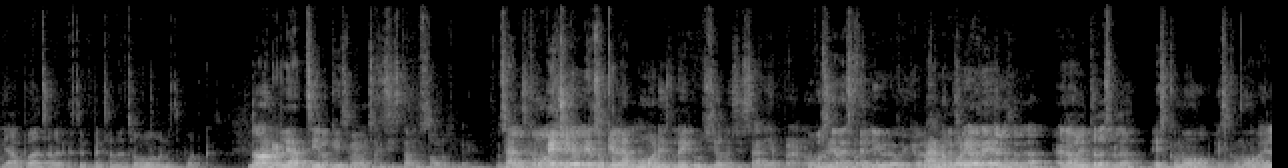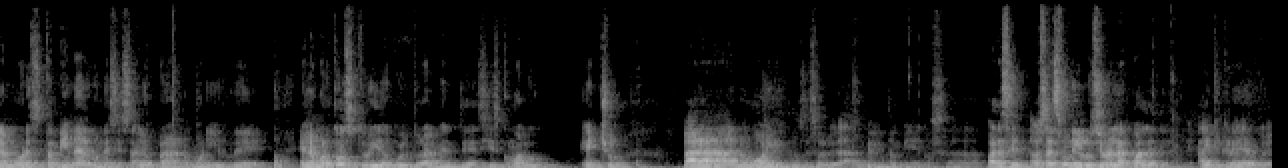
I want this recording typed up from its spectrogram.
ya puedan saber que estoy pensando en Soburgo en este podcast. No, en realidad sí, lo que decimos es que sí estamos solos, güey. O sea, Es como de hecho que- yo pienso que el amor es la ilusión necesaria para no ¿Cómo se morir llama de este libro, güey? que Para no morir el de- laberinto de la soledad? El laberinto de la soledad. Es como, es como, el amor es también algo necesario para no morir de... El amor construido culturalmente sí es como algo hecho para no morirnos de soledad, güey, también. O sea, para sen- o sea, es una ilusión en la cual hay que creer, güey.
